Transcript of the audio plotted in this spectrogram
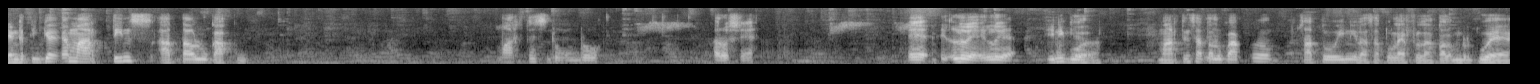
Yang ketiga Martins atau Lukaku. Martins dong bro. Harusnya. Eh, lu ya, lu ya. Ini Oke. gua Martins atau Lukaku satu inilah satu level lah kalau menurut gue ya.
